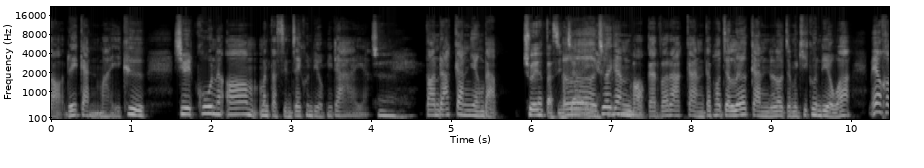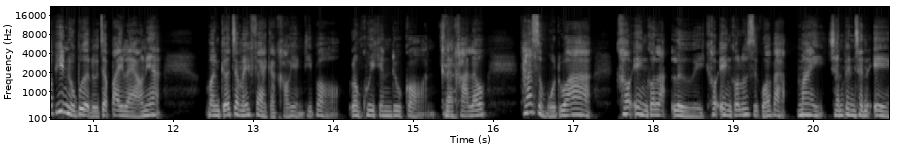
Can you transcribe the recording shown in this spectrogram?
ต่อด้วยกันไหม คือ ชีวิตคู่นะอ้อม มันตัดสินใจคนเดียวไม่ได้อะใช่ตอนรักกันยังแบบ ช่วยกันตัดสินเอใจอช่วยกันบอกกันว่ารักกัน แต่พอจะเลิกกันเราจะมาคิดคนเดียวว่า ไม่เอาค่ะพี่หนูเบื่อหนูจะไปแล้วเนี่ย มันก็จะไม่แฟร์กับเขาอย่างที่บอก ลองคุยกันดูก่อนค่ะนะคะ แล้วถ้าสมมุติว่าเขาเองก็ละเลย เขาเองก็รู้สึกว่าแบบไม่ฉันเป็นฉันเอง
